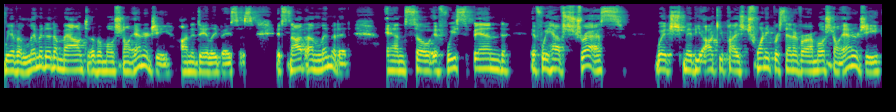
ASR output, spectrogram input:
we have a limited amount of emotional energy on a daily basis. It's not unlimited. And so if we spend, if we have stress, which maybe occupies 20% of our emotional energy,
